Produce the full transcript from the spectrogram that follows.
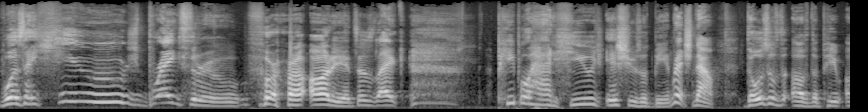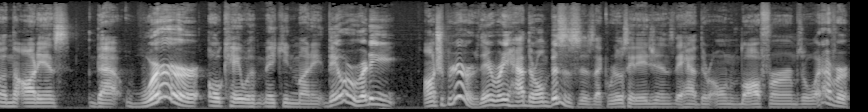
was a huge breakthrough for our audience. It was like people had huge issues with being rich. Now, those of the, of the people in the audience that were okay with making money, they were already entrepreneurs. They already had their own businesses, like real estate agents. They had their own law firms or whatever.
